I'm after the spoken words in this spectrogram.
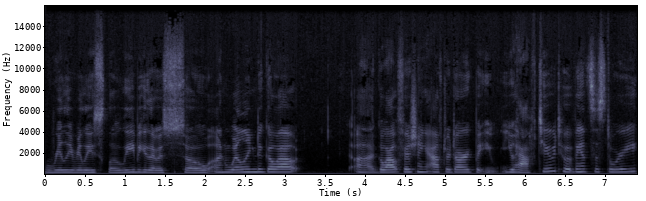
really really slowly because I was so unwilling to go out uh, go out fishing after dark, but you you have to to advance the story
